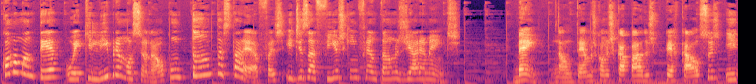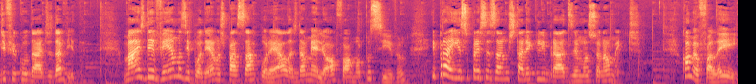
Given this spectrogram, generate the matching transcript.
Como manter o equilíbrio emocional com tantas tarefas e desafios que enfrentamos diariamente? Bem, não temos como escapar dos percalços e dificuldades da vida, mas devemos e podemos passar por elas da melhor forma possível e para isso precisamos estar equilibrados emocionalmente. Como eu falei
